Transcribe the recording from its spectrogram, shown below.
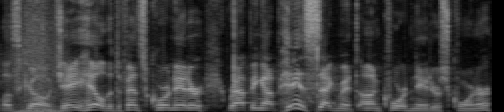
Let's go. Jay Hill, the defensive coordinator, wrapping up his segment on Coordinator's Corner.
